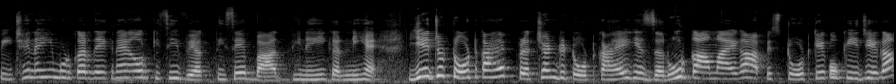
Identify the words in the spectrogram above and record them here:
पीछे नहीं मुड़कर देखना है और किसी व्यक्ति से बात भी नहीं करनी है। ये जो टोटका है, प्रचंड टोटका है, ये ज़रूर काम आएगा। आप इस टोटके को कीजिएगा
